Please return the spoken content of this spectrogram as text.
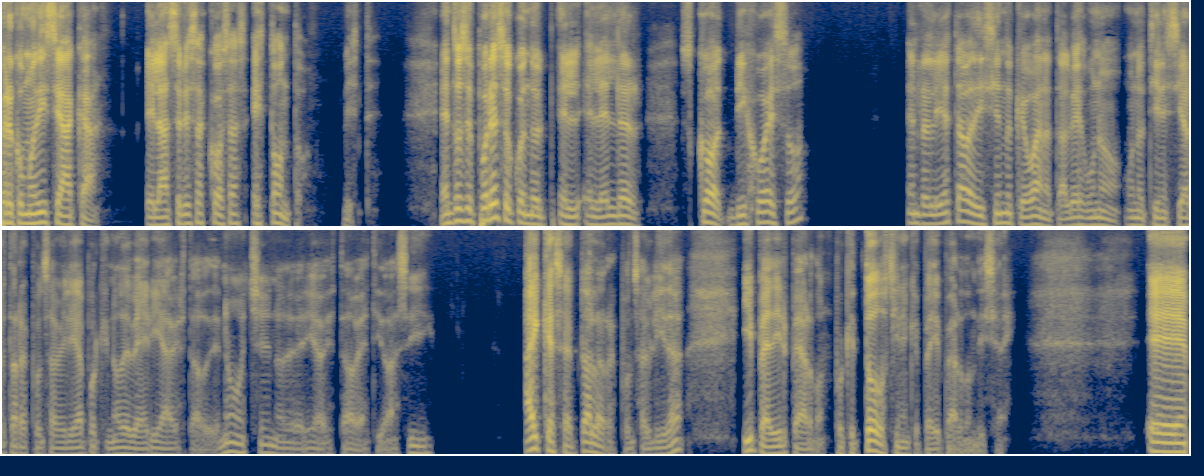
pero como dice acá, el hacer esas cosas es tonto, ¿viste? Entonces, por eso cuando el, el- el elder Scott dijo eso, en realidad estaba diciendo que, bueno, tal vez uno, uno tiene cierta responsabilidad porque no debería haber estado de noche, no debería haber estado vestido así. Hay que aceptar la responsabilidad y pedir perdón, porque todos tienen que pedir perdón, dice ahí. Eh,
